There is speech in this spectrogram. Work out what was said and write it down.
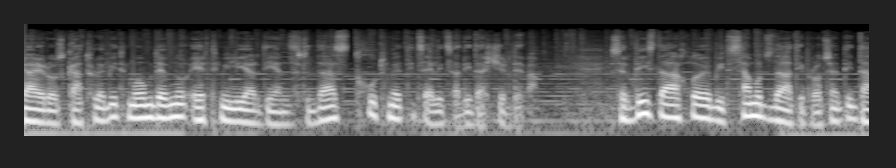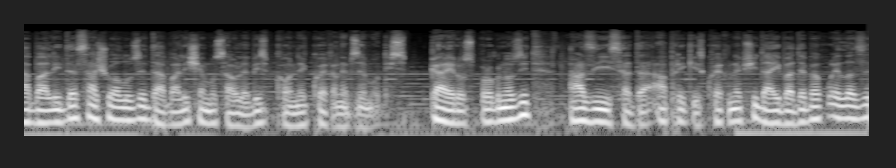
გაეროს გათვლებით მომდევნო 1 მილიარდიან ზრდას 15 წელიწადი დასჭირდება. ზრდის დაახლოებით 70% დაბალი და საშუალოზე დაბალი შემოსავლების მქონე ქვეყნებზე მოდის. გაეროს პროგნოზით, აზიისა და აფრიკის ქვეყნებში დაიბადება ყველაზე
